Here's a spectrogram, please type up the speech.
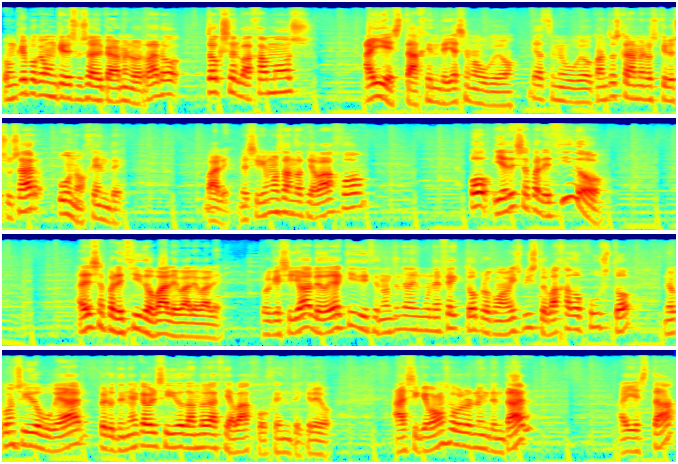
¿Con qué Pokémon quieres usar el caramelo raro? Toxel bajamos. Ahí está, gente, ya se me bugueó. Ya se me bugueó. ¿Cuántos caramelos quieres usar? Uno, gente. Vale, le seguimos dando hacia abajo. ¡Oh! ¡Y ha desaparecido! Ha desaparecido, vale, vale, vale. Porque si yo le doy aquí, dice no tendrá ningún efecto, pero como habéis visto, he bajado justo, no he conseguido buguear, pero tenía que haber seguido dándole hacia abajo, gente, creo. Así que vamos a volverlo a intentar. Ahí está.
